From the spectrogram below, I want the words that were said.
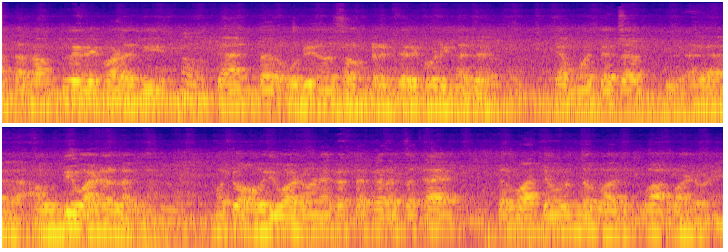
आता लॉंग प्ले रेकॉर्ड आली हो. त्यानंतर ओरिजिनल साऊंड ट्रॅकचं रेकॉर्डिंग आलं त्यामुळे त्याचा अवधी वाढायला लागला. मग तो अवधी वाढवण्याकरता करायचं काय? तर वाद्यवृंद वाढवणे.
